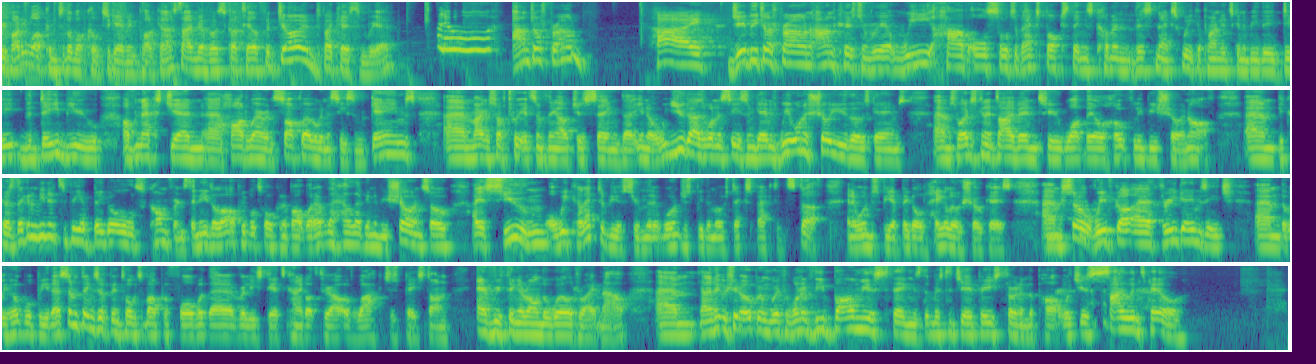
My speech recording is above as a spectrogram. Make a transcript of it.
everybody. Welcome to the What Culture Gaming Podcast. I'm your host, Scott Tailford, joined by Kirsten Ria Hello. and Josh Brown. Hi. JB, Josh Brown, and Kirsten Ria, we have all sorts of Xbox things coming this next week. Apparently, it's going to be the de- the debut of next gen uh, hardware and software. We're going to see some games. Um, Microsoft tweeted something out just saying that you know you guys want to see some games. We want to show you those games. Um, so we're just going to dive into what they'll hopefully be showing off um, because they're going to need it to be a big old conference. They need a lot of people talking about whatever the hell they're going to be showing. So I assume, or we collectively assume, that it won't just be the most expected stuff and it won't just be a big old Halo showcase. Um, so we've got uh, three games each um, that we hope will be there. Some things have been talked about before, but their release dates kind of got thrown out of whack just based on everything around the world right now. Um, and I think we should open with one of the balmiest things that Mr. JB's thrown in the pot, which is Silent Hill.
